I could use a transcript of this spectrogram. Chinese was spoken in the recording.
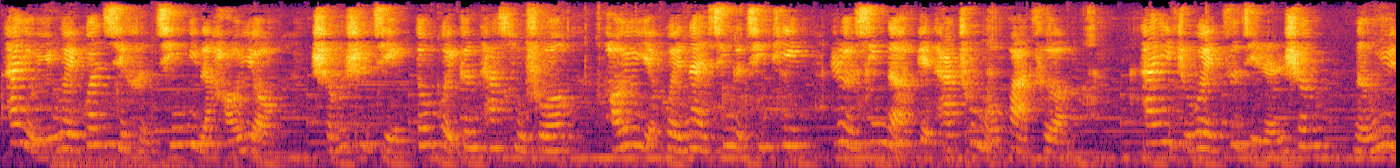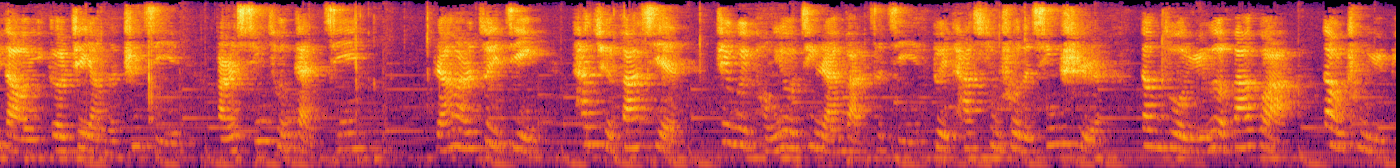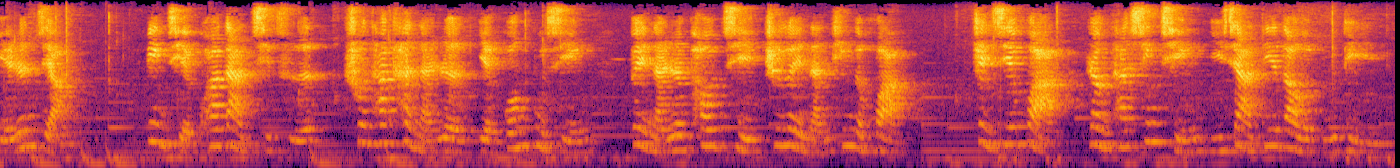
她有一位关系很亲密的好友，什么事情都会跟她诉说。好友也会耐心的倾听，热心的给他出谋划策。他一直为自己人生能遇到一个这样的知己而心存感激。然而最近，他却发现这位朋友竟然把自己对他诉说的心事当作娱乐八卦，到处与别人讲，并且夸大其词，说他看男人眼光不行。被男人抛弃之类难听的话，这些话让他心情一下跌到了谷底。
